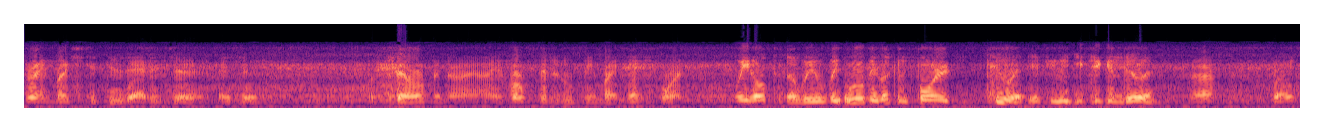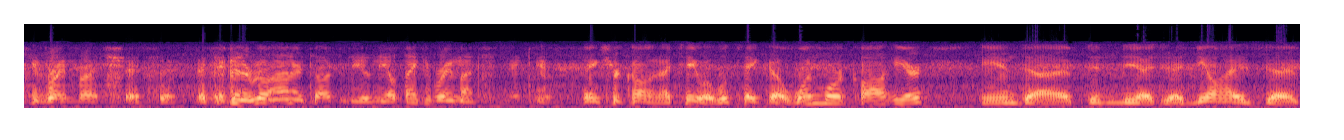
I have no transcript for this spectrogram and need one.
very much to do that as a, as a film, and I, I hope that it'll be my next one. We hope so. We will be, we'll be looking forward to it if you if you can do it. Uh, thank you very much. That's a, that's It's been a real honor talking to you, Neil. Thank you very much. Thank you. Thanks for calling. I tell you what, we'll take uh, one more call here, and uh, then uh, Neil has uh,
